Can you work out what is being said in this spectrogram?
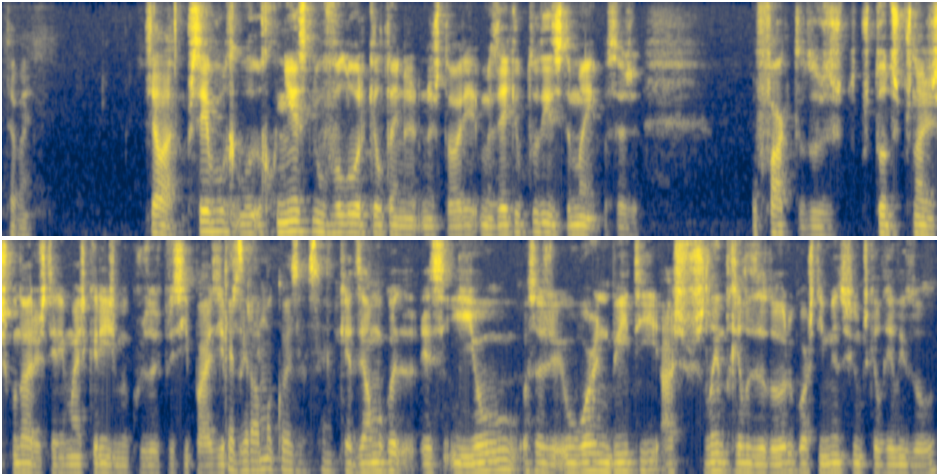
está bem. Sei lá, percebo, re- reconheço-lhe o valor que ele tem na, na história, mas é aquilo que tu dizes também, ou seja, o facto dos todos os personagens secundários terem mais carisma que os dois principais e Quer dizer alguma coisa, sim. quer dizer alguma coisa esse- e eu, ou seja, o Warren Beatty acho excelente realizador, gosto imenso dos filmes que ele realizou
